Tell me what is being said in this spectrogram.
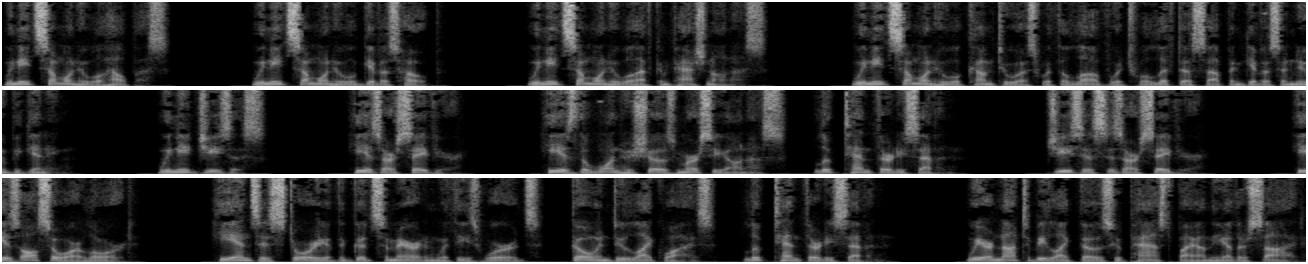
We need someone who will help us. We need someone who will give us hope. We need someone who will have compassion on us. We need someone who will come to us with the love which will lift us up and give us a new beginning. We need Jesus. He is our Savior. He is the one who shows mercy on us. Luke 10:37. Jesus is our Savior. He is also our Lord. He ends his story of the good Samaritan with these words, "Go and do likewise." Luke 10:37. We are not to be like those who passed by on the other side.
